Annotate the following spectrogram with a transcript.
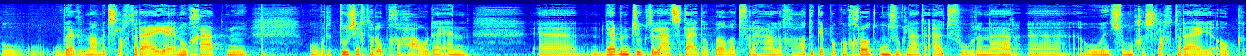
hoe, werkt het nou met slachterijen en hoe gaat nu, hoe wordt het toezicht daarop gehouden. En we hebben natuurlijk de laatste tijd ook wel wat verhalen gehad. Ik heb ook een groot onderzoek laten uitvoeren naar hoe in sommige slachterijen ook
